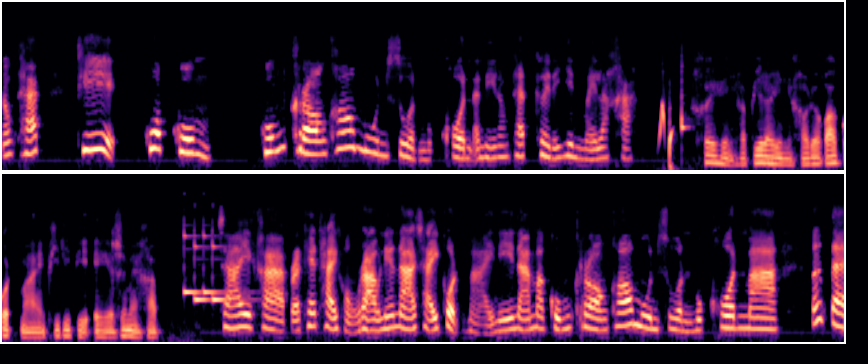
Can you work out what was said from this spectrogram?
น้องแท็ที่ควบคุมคุ้มครองข้อมูลส่วนบุคคล อันนี้น้องแท็เคยได้ยินไหมล่ะคะเคยเห็นครับพี่ดารินเขาเรียกว่ากฎหมาย PDPA ใช่ไหมครับ ใช่ค่ะ ประเทศไทยของเราเนี่ยนะใช้กฎหมายนี้นะมาคุ้มครองข้อมูลส่วนบุคคลมา ตั้งแต่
